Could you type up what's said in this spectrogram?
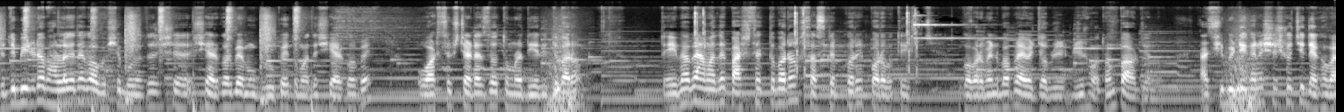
যদি ভিডিওটা ভালো লাগে থাকে অবশ্যই বন্ধুদের শেয়ার করবে এবং গ্রুপে তোমাদের শেয়ার করবে হোয়াটসঅ্যাপ স্ট্যাটাসও তোমরা দিয়ে দিতে পারো। তো এইভাবে আমাদের পাশে থাকতে পারো সাবস্ক্রাইব করে পরবর্তী গভর্নমেন্ট বা প্রাইভেট জব রিলেটেড প্রথম পাওয়ার জন্য। আজকে ভিডিও এখানে শেষ করছি, দেখো বা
